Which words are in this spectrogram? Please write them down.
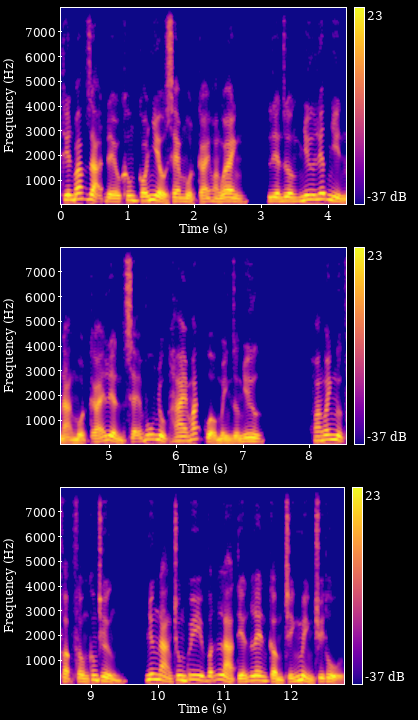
thiên bác dạ đều không có nhiều xem một cái hoàng oanh, liền dường như liếc nhìn nàng một cái liền sẽ vũ nhục hai mắt của mình dường như. Hoàng oanh ngực phập phồng không chừng, nhưng nàng trung quy vẫn là tiến lên cầm chính mình truy thủ,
